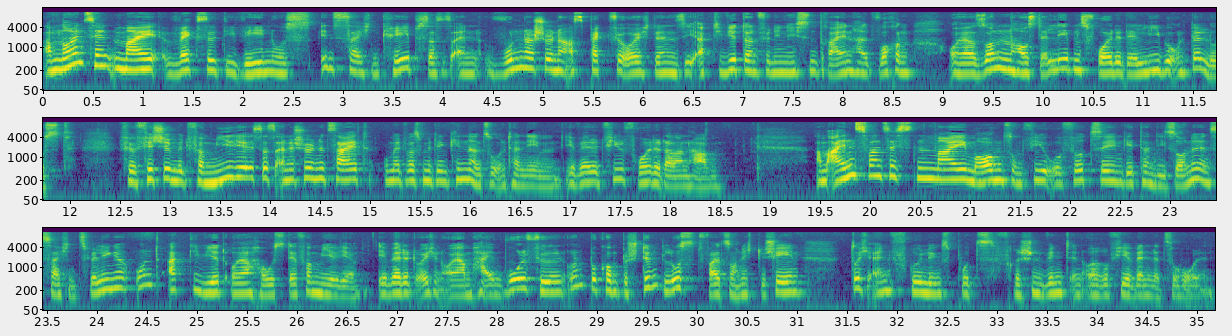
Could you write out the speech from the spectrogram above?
Am 19. Mai wechselt die Venus ins Zeichen Krebs. Das ist ein wunderschöner Aspekt für euch, denn sie aktiviert dann für die nächsten dreieinhalb Wochen euer Sonnenhaus der Lebensfreude, der Liebe und der Lust. Für Fische mit Familie ist das eine schöne Zeit, um etwas mit den Kindern zu unternehmen. Ihr werdet viel Freude daran haben. Am 21. Mai morgens um 4.14 Uhr geht dann die Sonne ins Zeichen Zwillinge und aktiviert euer Haus der Familie. Ihr werdet euch in eurem Heim wohlfühlen und bekommt bestimmt Lust, falls noch nicht geschehen, durch einen Frühlingsputz frischen Wind in eure vier Wände zu holen.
